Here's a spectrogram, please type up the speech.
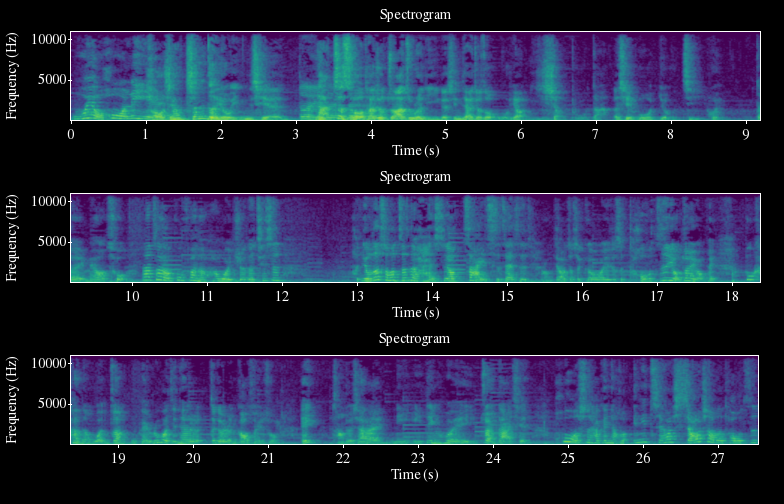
我有获利耶，好像真的有赢钱。对，那这时候他就抓住了你一个心态，叫做我要以小博大，而且我有机会。对，没有错。那这个部分的话，我也觉得其实有的时候真的还是要再一次、再次强调，就是各位就是投资有赚有赔，不可能稳赚不赔。如果今天人这个人告诉你说，哎，长久下来你一定会赚大钱。或是他跟你讲说，哎，你只要小小的投资，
